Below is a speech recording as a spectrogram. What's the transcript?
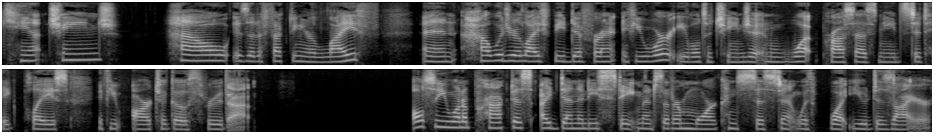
can't change. How is it affecting your life? And how would your life be different if you were able to change it? And what process needs to take place if you are to go through that? Also, you want to practice identity statements that are more consistent with what you desire.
